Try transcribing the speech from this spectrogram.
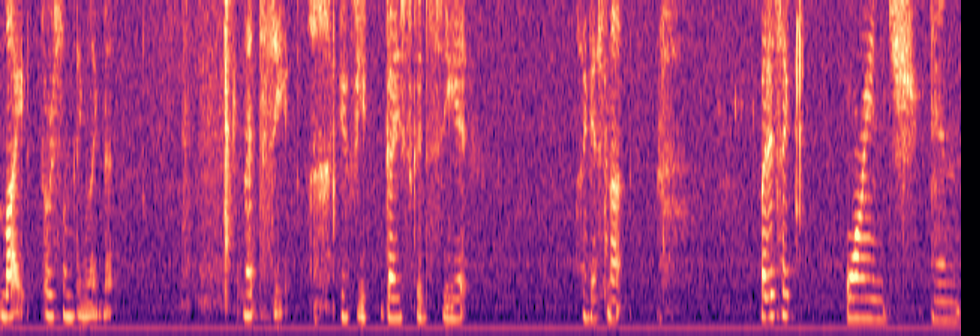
light or something like that. Let's see if you guys could see it. I guess not but it's like orange and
